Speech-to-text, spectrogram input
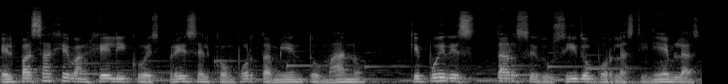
el pasaje evangélico expresa el comportamiento humano que puede estar seducido por las tinieblas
